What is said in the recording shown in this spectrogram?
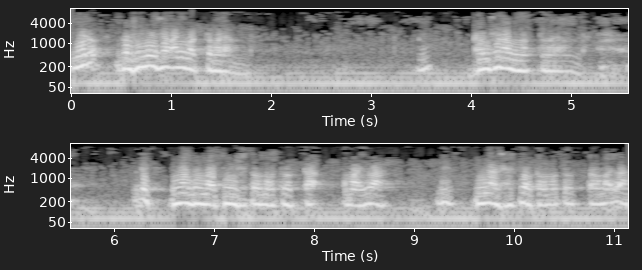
やるご主人様に持ってもらうんだ。ね、神様に持ってもらうんだ。で、今でも天使と思っておったお前は、ね、今社長と思っておったお前は、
